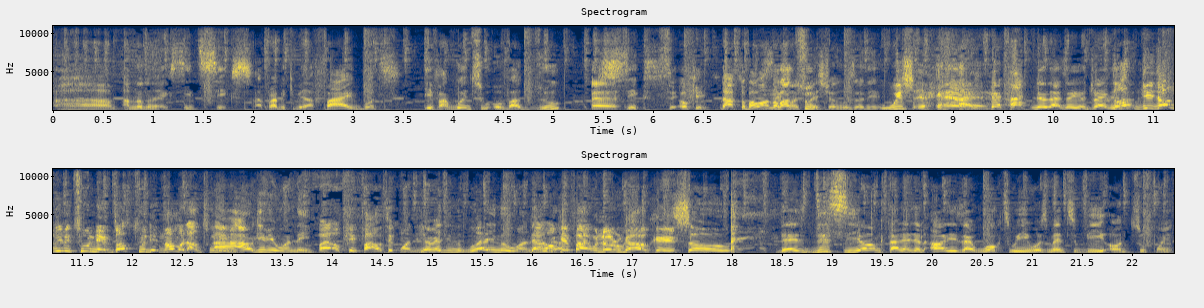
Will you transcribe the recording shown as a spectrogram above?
Um, I'm not gonna exceed six. I'll probably keep it at five, but if I'm going to overdo, Uh, six. Say- Okay, that's number one. Second number two. question, who's on it? Which? Uh, no, that's where you're driving. don't, give, don't give me two names. Just two names. No more than two Uh, names. I'll give you one name. Right, okay, fine. I'll take one name. You already know, we already know one. That- okay, fine. We know Ruger. Okay. So there's this young talented artist I worked with. It was meant to be on 2.0.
